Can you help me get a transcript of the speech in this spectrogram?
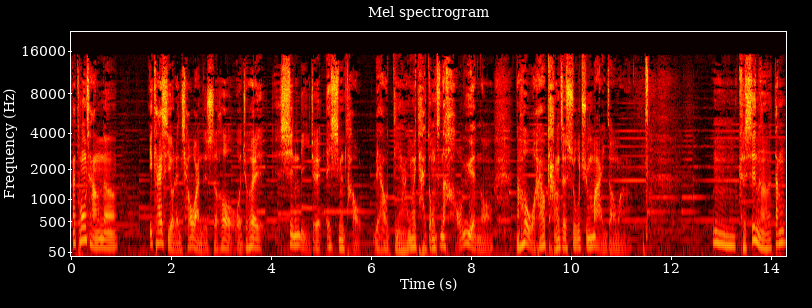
那通常呢，一开始有人敲碗的时候，我就会心里觉得哎心头了点啊，因为台东真的好远哦，然后我还要扛着书去卖，你知道吗？嗯，可是呢，当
